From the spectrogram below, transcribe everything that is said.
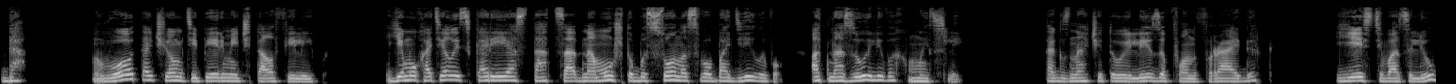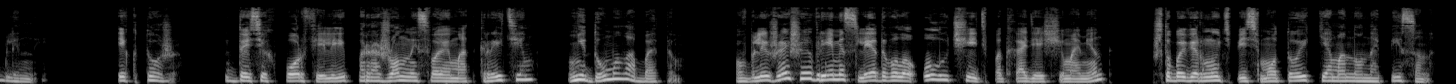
Да, вот о чем теперь мечтал Филипп. Ему хотелось скорее остаться одному, чтобы сон освободил его от назойливых мыслей. Так значит, у Элизы фон Фрайберг есть возлюбленный. И кто же? До сих пор Филипп, пораженный своим открытием, не думал об этом. В ближайшее время следовало улучшить подходящий момент, чтобы вернуть письмо той, кем оно написано,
